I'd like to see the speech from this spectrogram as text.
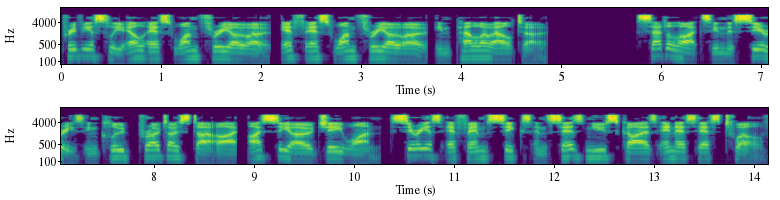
previously LS1300, FS1300 in Palo Alto. Satellites in the series include Protostar I, ICO G1, Sirius FM6 and SES New Skies NSS-12.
